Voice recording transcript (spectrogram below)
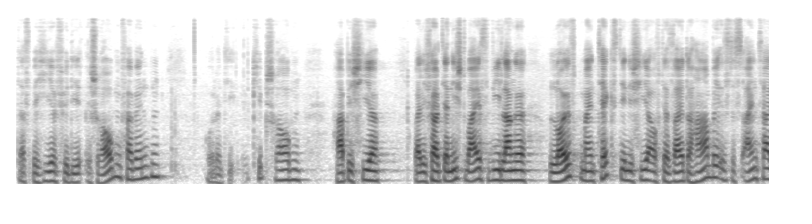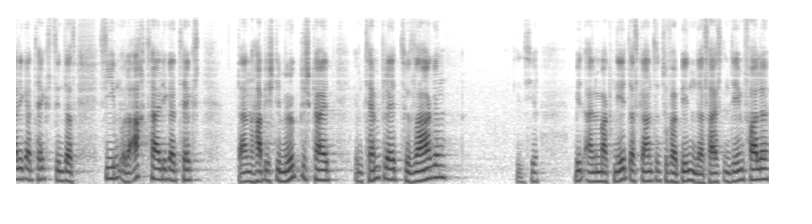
das wir hier für die Schrauben verwenden oder die Kippschrauben, habe ich hier weil ich halt ja nicht weiß, wie lange läuft mein Text, den ich hier auf der Seite habe. Ist es einteiliger Text, sind das sieben- oder achtteiliger Text? Dann habe ich die Möglichkeit im Template zu sagen, hier, mit einem Magnet das Ganze zu verbinden. Das heißt in dem Falle,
